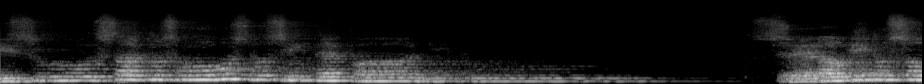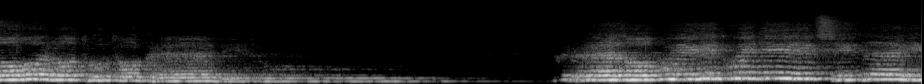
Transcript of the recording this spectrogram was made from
Iisus sanctus Christus in te fanitum. Se lauditus oro tuto creditu. Credo quid, quid dixit Dei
